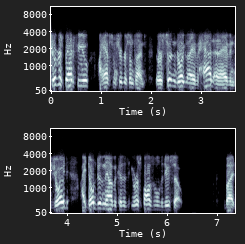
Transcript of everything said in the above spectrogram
Sugar's bad for you. I have some sugar sometimes. There are certain drugs I have had and I have enjoyed. I don't do them now because it's irresponsible to do so. But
